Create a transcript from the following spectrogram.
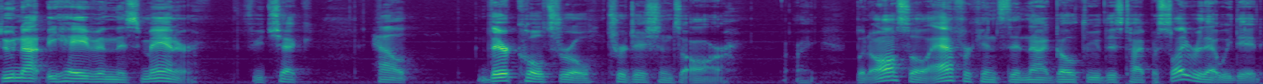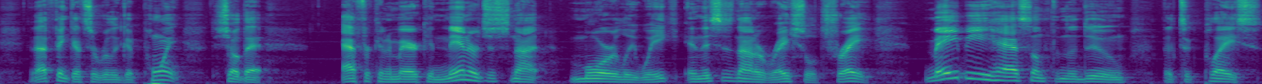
do not behave in this manner. If you check how their cultural traditions are, right? But also, Africans did not go through this type of slavery that we did. And I think that's a really good point to show that African American men are just not morally weak, and this is not a racial trait. Maybe it has something to do that took place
